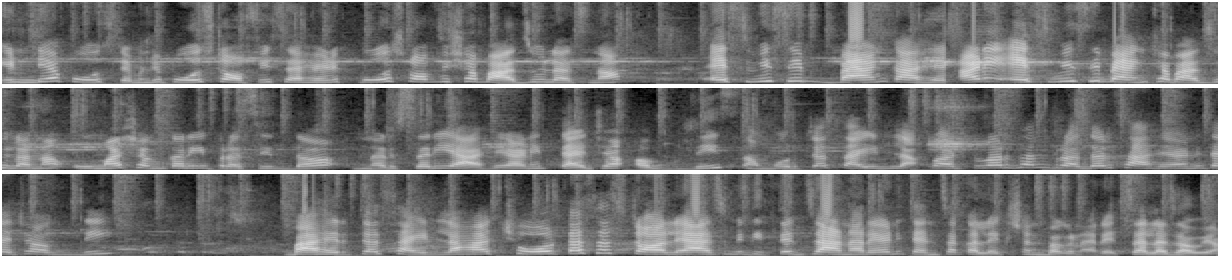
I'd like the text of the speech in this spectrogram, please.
इंडिया पोस्ट आहे म्हणजे पोस्ट ऑफिस आहे. आणि पोस्ट ऑफिसच्या बाजूलाच ना एस व्ही सी बँक आहे आणि एस व्ही सी बँकच्या बाजूला ना उमाशंकर ही प्रसिद्ध नर्सरी आहे आणि त्याच्या अगदी समोरच्या साईडला पटवर्धन ब्रदर्स आहे आणि त्याच्या अगदी बाहेरच्या साईडला हा छोटासा स्टॉल आहे. आज मी तिथेच जाणार आहे आणि त्यांचं कलेक्शन बघणार आहे. चला जाऊया.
